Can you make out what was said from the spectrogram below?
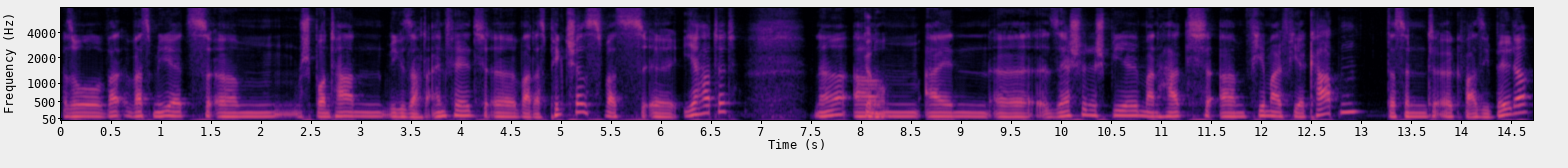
Also wa was mir jetzt ähm, spontan, wie gesagt, einfällt, äh, war das Pictures, was äh, ihr hattet. Ne? Genau. Ähm, ein äh, sehr schönes Spiel. Man hat ähm, vier mal vier Karten. Das sind äh, quasi Bilder.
